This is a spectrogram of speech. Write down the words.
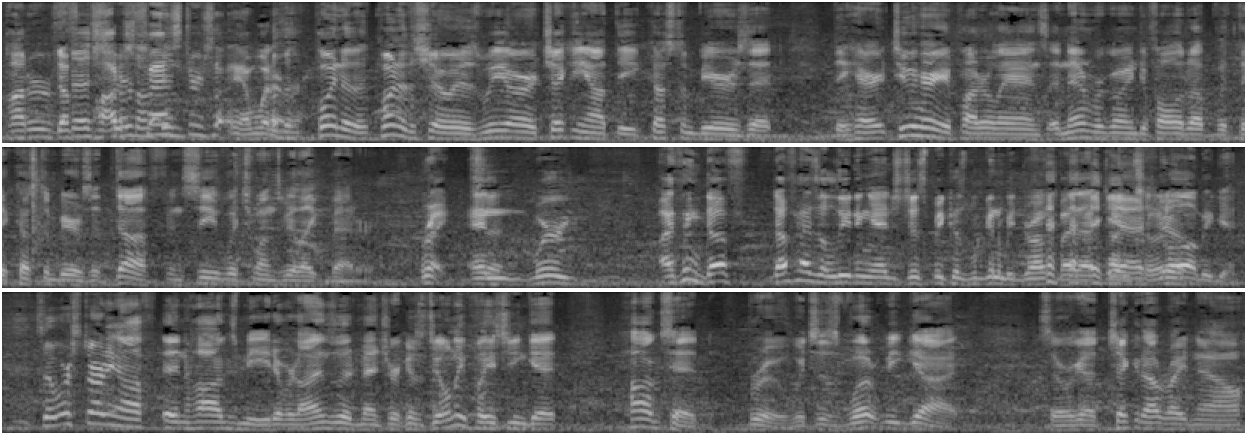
Potter Duff Fest Potter or something? Fest or something? Yeah, whatever. Well, the point of the point of the show is we are checking out the custom beers at the Harry, two Harry Potter lands, and then we're going to follow it up with the custom beers at Duff and see which ones we like better. right, and we're. I think Duff Duff has a leading edge just because we're going to be drunk by that time, Yeah, so true. it'll all be good. So we're starting off in Hogsmeade over at Islands of Adventure because it's the only place you can get Hogshead brew, which is what we got. So we're gonna check it out right now.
